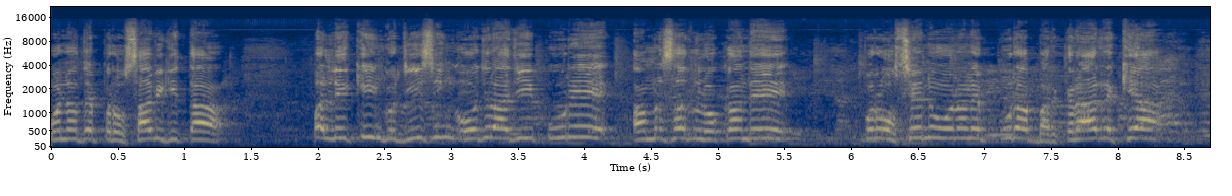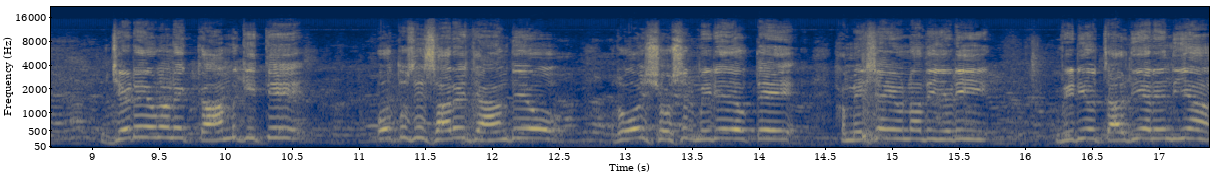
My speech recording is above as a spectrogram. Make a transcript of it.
ਉਹਨਾਂ ਤੇ ਭਰੋਸਾ ਵੀ ਕੀਤਾ। ਪਰ ਲੇਕਿਨ ਗੁਰਜੀਤ ਸਿੰਘ ਔਜਲਾ ਜੀ ਪੂਰੇ ਅੰਮ੍ਰਿਤਸਰ ਲੋਕਾਂ ਦੇ ਭਰੋਸੇ ਨੂੰ ਉਹਨਾਂ ਨੇ ਪੂਰਾ ਬਰਕਰਾਰ ਰੱਖਿਆ। ਜਿਹੜੇ ਉਹਨਾਂ ਨੇ ਕੰਮ ਕੀਤੇ, ਉਹ ਤੁਸੀਂ ਸਾਰੇ ਜਾਣਦੇ ਹੋ। ਰੋਜ਼ ਸੋਸ਼ਲ ਮੀਡੀਆ ਦੇ ਉੱਤੇ ਹਮੇਸ਼ਾ ਹੀ ਉਹਨਾਂ ਦੀ ਜਿਹੜੀ ਵੀਡੀਓ ਚੱਲਦੀਆਂ ਰਹਿੰਦੀਆਂ।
